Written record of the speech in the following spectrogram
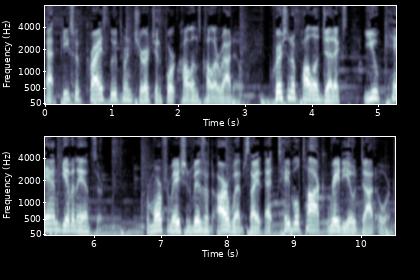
at Peace with Christ Lutheran Church in Fort Collins, Colorado. Christian apologetics, you can give an answer. For more information, visit our website at tabletalkradio.org.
